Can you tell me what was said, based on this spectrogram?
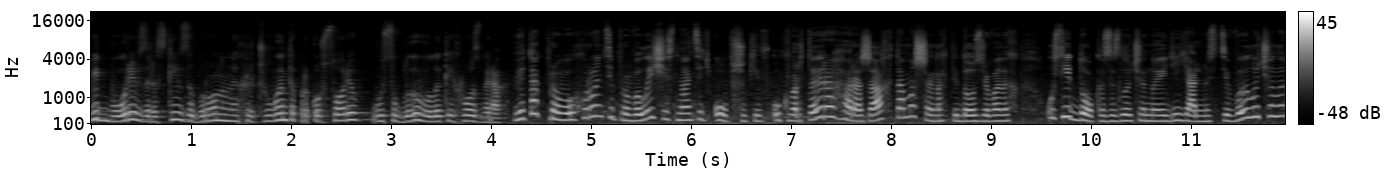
відборів зразків заборонених речовин та прекурсорів в особливо великих розмірах. Відтак правоохоронці провели 16 обшуків у квартирах, гаражах та машинах підозрюваних. Усі докази злочинної діяльності вилучили,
